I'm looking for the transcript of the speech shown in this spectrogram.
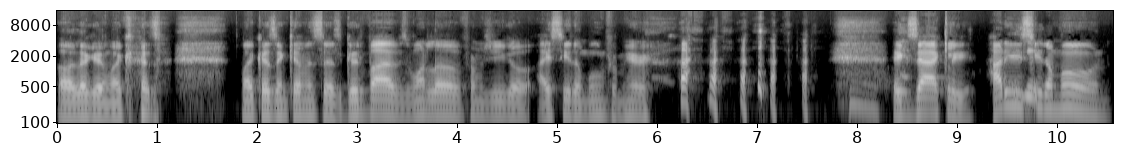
Oh, look at my cousin. My cousin Kevin says, "Good vibes, one love from Yigo. I see the moon from here." exactly. How do you see the moon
